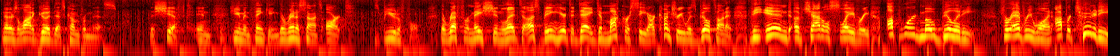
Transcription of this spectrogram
Now, there's a lot of good that's come from this the shift in human thinking. The Renaissance art is beautiful. The Reformation led to us being here today. Democracy, our country was built on it. The end of chattel slavery, upward mobility for everyone, opportunity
